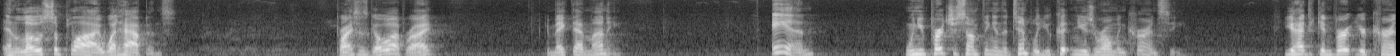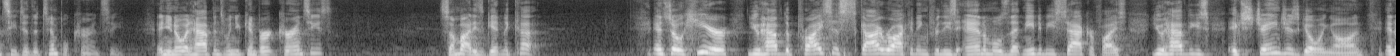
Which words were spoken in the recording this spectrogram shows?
and low supply, what happens? Prices go up, right? You can make that money. And when you purchase something in the temple, you couldn't use Roman currency. You had to convert your currency to the temple currency. And you know what happens when you convert currencies? Somebody's getting a cut. And so here you have the prices skyrocketing for these animals that need to be sacrificed. You have these exchanges going on. And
